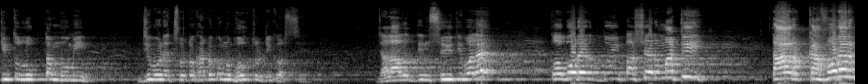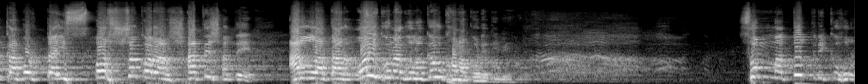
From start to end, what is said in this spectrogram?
কিন্তু লোকটা মুমিন, জীবনে ছোটখাটো কোনো ভুল ত্রুটি করছে। জালালউদ্দিন সুয়ুতি বলে, কবরের দুই পাশের মাটি, তার কাপড়ের কাপড়টা স্পর্শ করার সাথে সাথে আল্লাহ তার ওই গুণাগুলোকেও ক্ষমা করে দিবে। সুম্মা তুদ্রিকুহুর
